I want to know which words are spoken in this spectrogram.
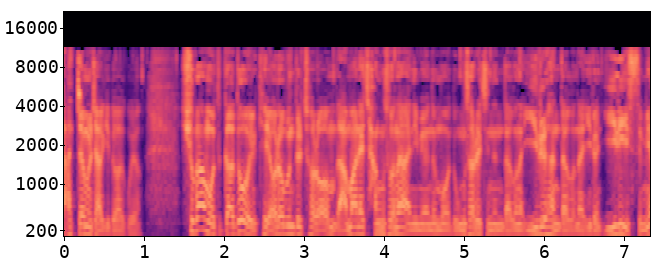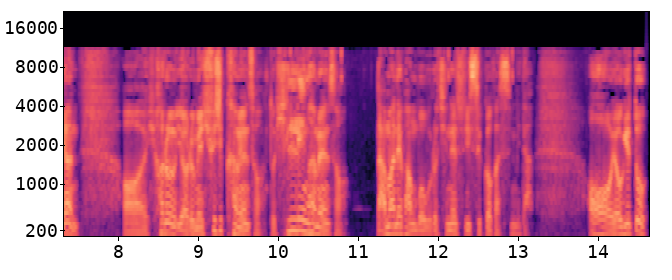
낮잠을 자기도 하고요. 휴가 못 가도 이렇게 여러분들처럼 나만의 장소나 아니면은 뭐 농사를 짓는다거나 일을 한다거나 이런 일이 있으면 어, 여름, 여름에 휴식하면서 또 힐링하면서 나만의 방법으로 지낼 수 있을 것 같습니다. 어, 여기 또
